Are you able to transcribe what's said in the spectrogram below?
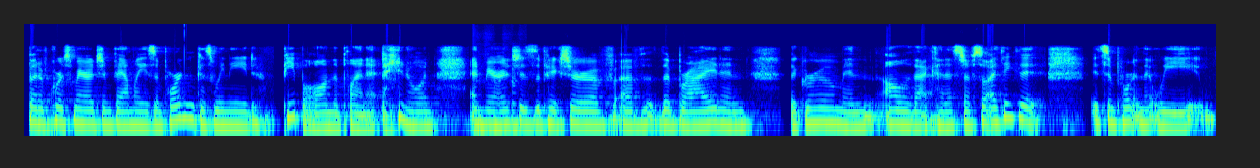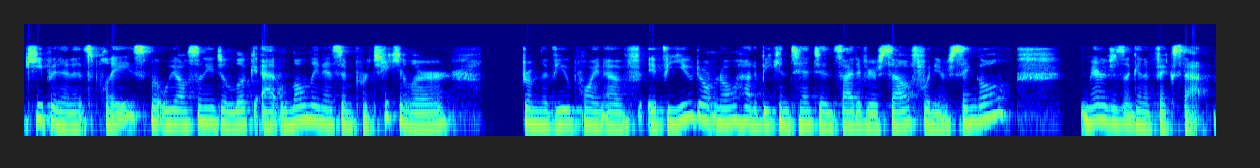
But of course, marriage and family is important because we need people on the planet, you know, and and marriage is the picture of of the bride and the groom and all of that kind of stuff. So I think that it's important that we keep it in its place, but we also need to look at loneliness in particular from the viewpoint of if you don't know how to be content inside of yourself when you're single, marriage isn't going to fix that.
